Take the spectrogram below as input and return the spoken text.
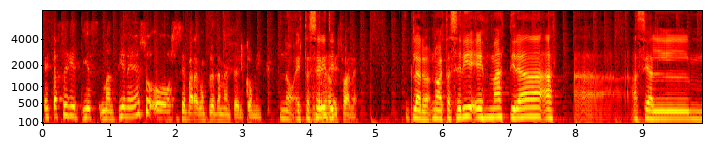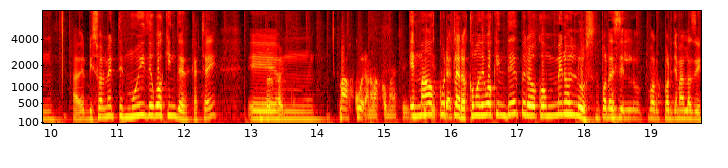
¿Esta serie mantiene eso o se separa completamente del cómic? no, esta serie... ti- visuales? Claro, no, esta serie es más tirada a- a- hacia el... A ver, visualmente es muy The Walking Dead, ¿cachai? Perfecto. Mm, Más oscura nomás, como decir. es más oscura, claro, es como The Walking Dead, pero con menos luz, por decirlo, por, por llamarlo así.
